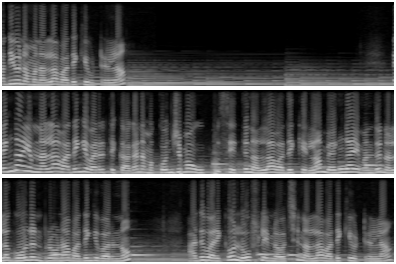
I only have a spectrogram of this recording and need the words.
அதையும் நம்ம நல்லா வதக்கி விட்டுடலாம் வெங்காயம் நல்லா வதங்கி வர்றதுக்காக நம்ம கொஞ்சமாக உப்பு சேர்த்து நல்லா வதக்கிடலாம். வெங்காயம் வந்து நல்லா கோல்டன் ப்ரௌனாக வதங்கி வரணும். அது வரைக்கும் லோ ஃப்ளேமில் வச்சு நல்லா வதக்கி விட்டுடலாம்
